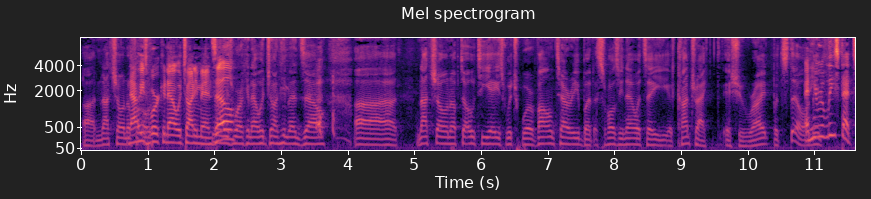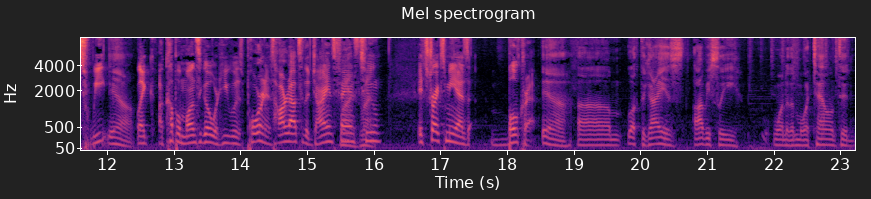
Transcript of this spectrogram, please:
uh, not showing up. Now he's O- working out with Johnny Now Manziel. he's working out with Johnny Manziel. not showing up to OTAs, which were voluntary, but supposedly now it's a, a contract issue, right? But still, I And he mean, released that tweet Yeah. like a couple months ago where he was pouring his heart out to the Giants fans Right, too. right. It strikes me as bullcrap. Yeah. Um, look, the guy is obviously one of the more talented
